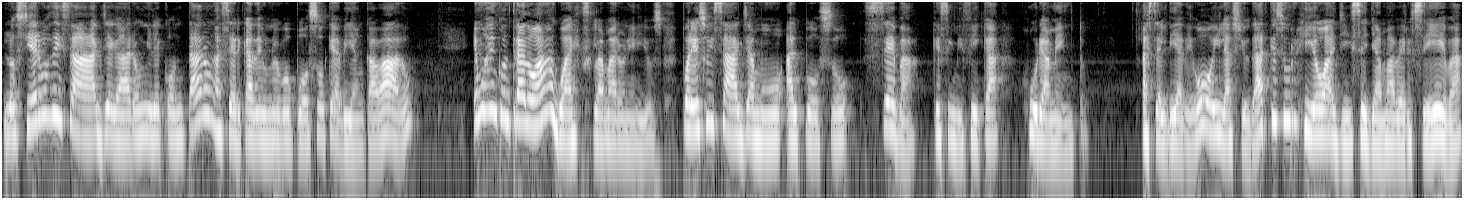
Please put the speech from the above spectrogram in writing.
los siervos de Isaac llegaron y le contaron acerca de un nuevo pozo que habían cavado. Hemos encontrado agua, exclamaron ellos. Por eso Isaac llamó al pozo Seba, que significa juramento. Hasta el día de hoy, la ciudad que surgió allí se llama Berseba,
